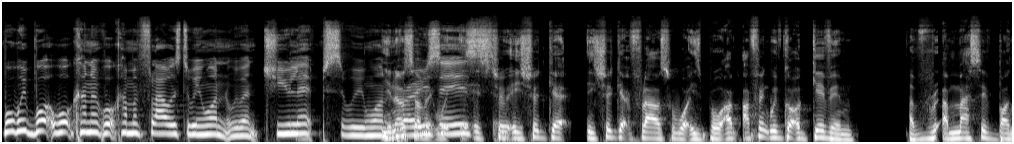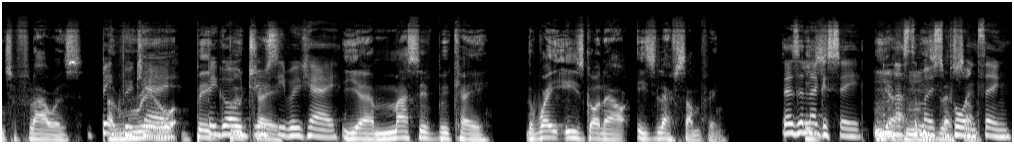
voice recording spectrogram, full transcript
What we what what kind of what kind of flowers do we want? We want tulips. We want you know roses. something? It's true. He should get he should get flowers for what he's brought. I, I think we've got to give him a massive bunch of flowers, Big a bouquet. real big, old bouquet. juicy bouquet. Yeah, massive bouquet. The way he's gone out, he's left something. There's a He's- legacy. And Yeah, that's the most important some. thing.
